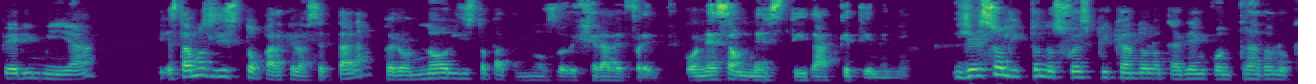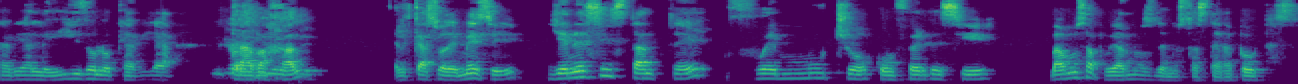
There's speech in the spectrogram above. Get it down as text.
Fer y mía, estamos listos para que lo aceptara, pero no listo para que nos lo dijera de frente, con esa honestidad que tiene Nico. Y él solito nos fue explicando lo que había encontrado, lo que había leído, lo que había trabajado, el caso de Messi. Y en ese instante fue mucho con Fer decir, vamos a apoyarnos de nuestras terapeutas.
